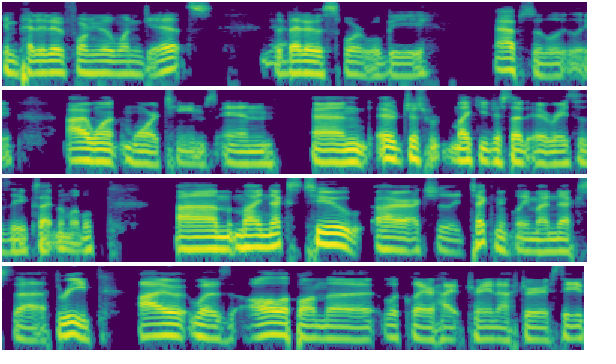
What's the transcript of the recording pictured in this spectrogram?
competitive Formula One gets, Yeah. the better the sport will be. Absolutely. I want more teams in and it just like you just said it raises the excitement level. Um my next two are actually technically my next uh 3. I was all up on the Leclerc hype train after seeing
